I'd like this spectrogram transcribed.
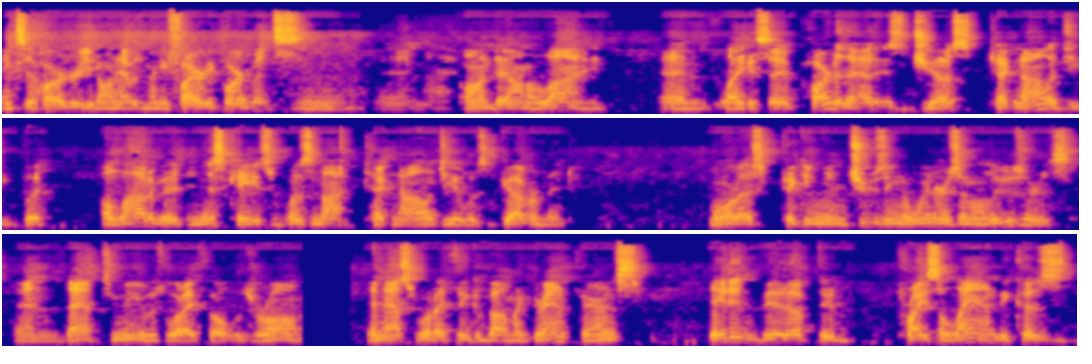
makes it harder. You don't have as many fire departments and, and on down a line. And like I said, part of that is just technology, but a lot of it in this case was not technology. It was government more or less picking and choosing the winners and the losers. And that to me was what I felt was wrong. And that's what I think about my grandparents. They didn't bid up the price of land because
